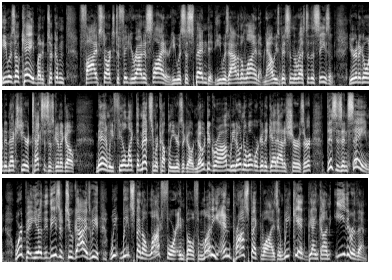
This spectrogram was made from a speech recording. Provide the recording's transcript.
he was okay, but it took him five starts to figure out his slider. He was suspended. He was out of the lineup. Now he's missing the rest of the season. You're going to go into next year. Texas is going to go, man. We feel like the Mets from a couple of years ago. No Degrom. We don't know what we're going to get out of Scherzer. This is insane. We're you know these are two guys we we we spent a lot for in both money and prospect wise, and we can't bank on either of them.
